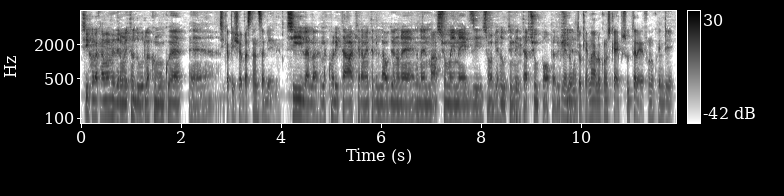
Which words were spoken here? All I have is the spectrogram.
Sì, con la camera vedremo di tradurla, comunque... Eh... Si capisce abbastanza bene. Sì, la, la, la qualità chiaramente dell'audio non è, non è, il massimo, ma i mezzi, insomma, abbiamo dovuto inventarci un po' per riuscire... Abbiamo dovuto chiamarlo con Skype sul telefono, quindi...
